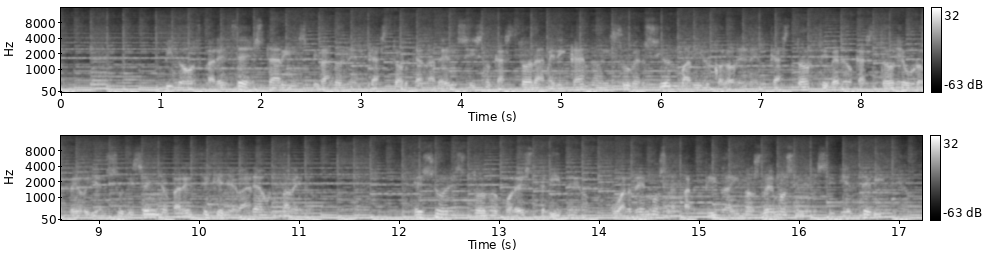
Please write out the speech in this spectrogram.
Vidoz parece estar inspirado en el castor canadensis o castor americano y su versión variocolor en el castor cibero castor europeo y en su diseño parece que llevará un pavero. Eso es todo por este vídeo, guardemos la partida y nos vemos en el siguiente vídeo.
